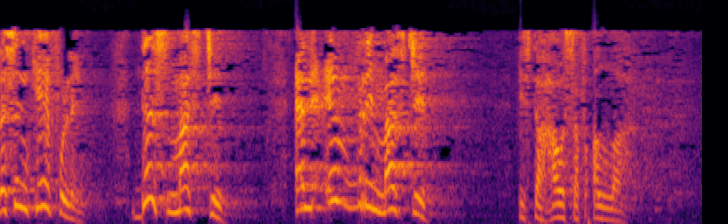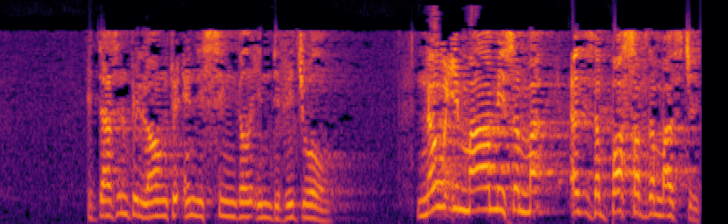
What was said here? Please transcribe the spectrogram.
listen carefully. This masjid and every masjid is the house of Allah. It doesn't belong to any single individual. No imam is, a, is the boss of the masjid.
